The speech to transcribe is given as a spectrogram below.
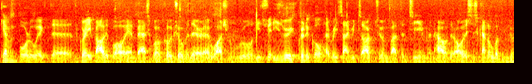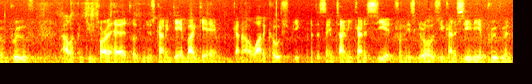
Kevin Bordewick, the, the, great volleyball and basketball coach over there at Washburn Rural, He's, he's very critical every time you talk to him about the team and how they're always just kind of looking to improve, not looking too far ahead, looking just kind of game by game, kind of a lot of coach speak. But at the same time, you kind of see it from these girls. You kind of see the improvement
